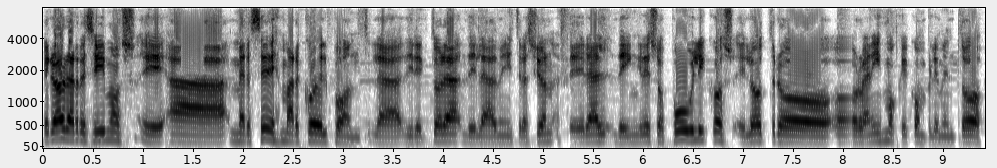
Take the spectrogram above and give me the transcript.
Pero ahora recibimos eh, a Mercedes Marcó del Pont, la directora de la Administración Federal de Ingresos Públicos, el otro organismo que complementó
